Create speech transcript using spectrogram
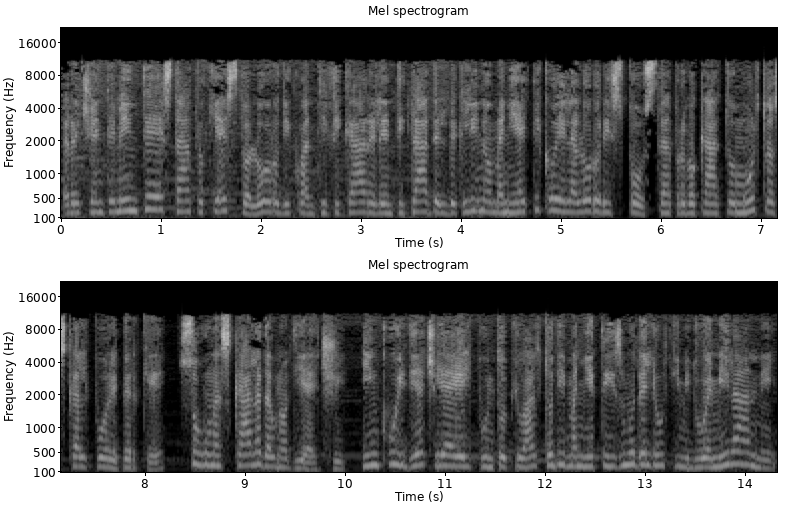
Recentemente è stato chiesto loro di quantificare l'entità del declino magnetico e la loro risposta ha provocato molto scalpore perché, su una scala da 1 a 10, in cui 10 è il punto più alto di magnetismo degli ultimi 2000 anni,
